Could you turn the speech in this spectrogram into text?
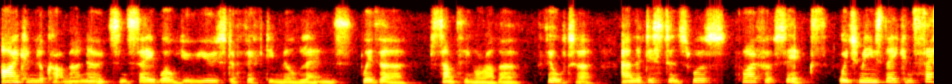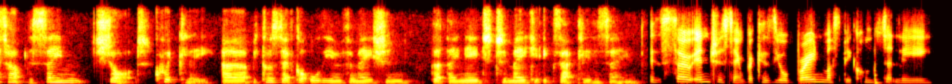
I can look up my notes and say, well, you used a 50 mil lens with a something or other filter. And the distance was five foot six, which means they can set up the same shot quickly uh, because they've got all the information that they need to make it exactly the same. It's so interesting because your brain must be constantly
